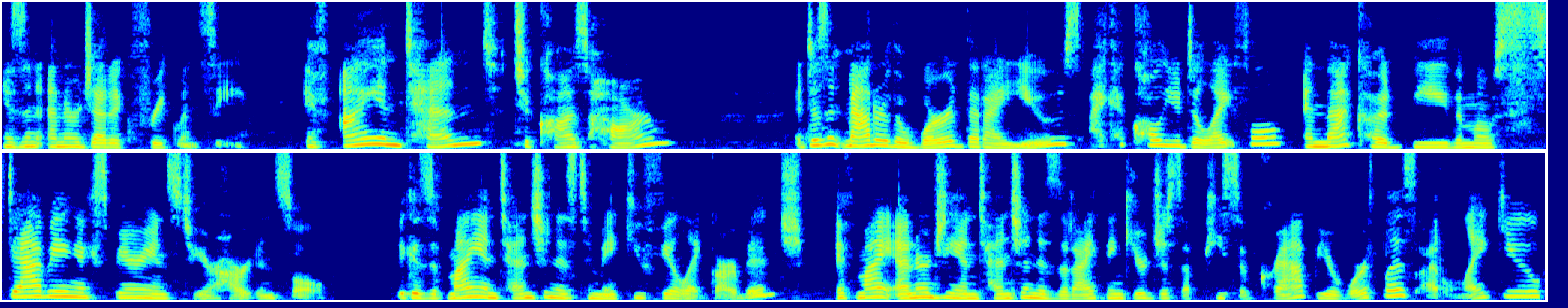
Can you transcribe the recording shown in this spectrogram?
is an energetic frequency. If I intend to cause harm, it doesn't matter the word that I use. I could call you delightful, and that could be the most stabbing experience to your heart and soul. Because if my intention is to make you feel like garbage, if my energy intention is that I think you're just a piece of crap, you're worthless, I don't like you,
